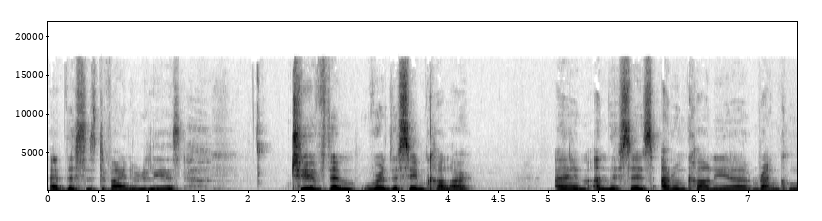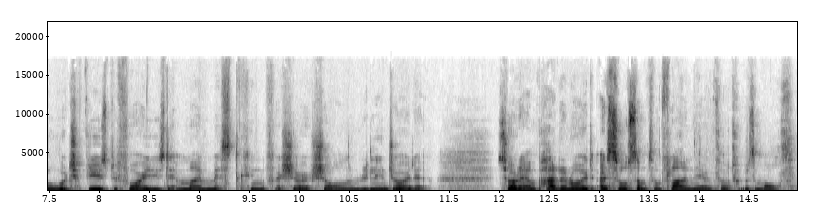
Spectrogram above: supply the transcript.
this is divine it really is. Two of them were the same colour um, and this is Araucania Ranco, which I've used before. I used it in my Mist Kingfisher shawl and really enjoyed it. Sorry, I'm paranoid. I saw something flying there and thought it was a moth.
